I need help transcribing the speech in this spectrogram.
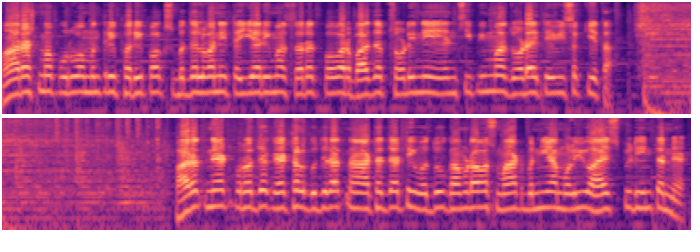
મહારાષ્ટ્રમાં પૂર્વ મંત્રી ફરી પક્ષ બદલવાની તૈયારીમાં શરદ પવાર ભાજપ છોડીને એનસીપીમાં જોડાય તેવી શક્યતા. ભારત નેટ પ્રોજેક્ટ હેઠળ ગુજરાતના આઠ હજારથી વધુ ગામડાઓ સ્માર્ટ બન્યા મળ્યું હાઈસ્પીડ ઇન્ટરનેટ.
